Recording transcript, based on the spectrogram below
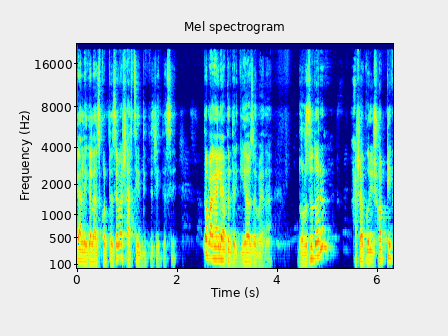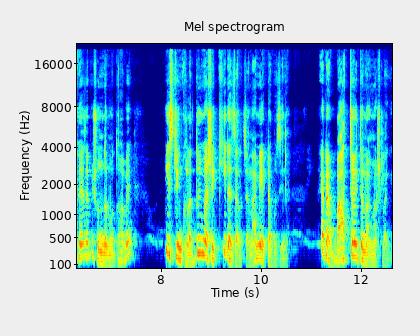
গালিগালাজ করতেছে বা শাস্তি দিতে চাইতেছে। তো বাঙালি আপনাদের ঘি হয় না। ধৈর্য ধরেন, আশা করি সব ঠিক হয়ে যাবে, সুন্দর মতো হবে। বিশৃঙ্খলা, দুই মাসে কী রেজাল্ট চান? আমি একটা বুঝি না। একটা বাচ্চা হইতে নয় মাস লাগে।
